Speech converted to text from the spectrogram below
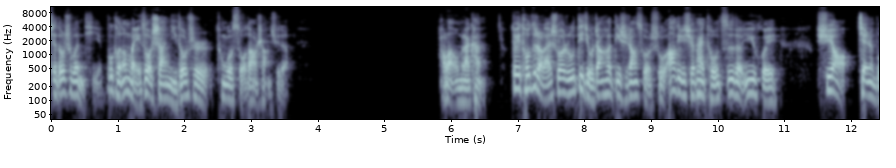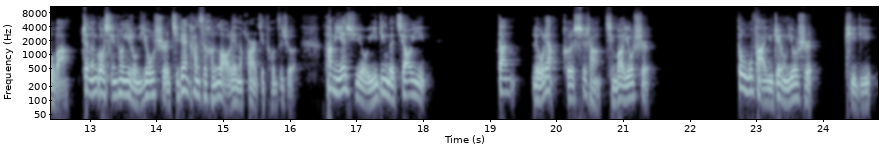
这都是问题，不可能每座山你都是通过索道上去的。好了，我们来看，对于投资者来说，如第九章和第十章所述，奥地利学派投资的迂回需要坚韧不拔，这能够形成一种优势。即便看似很老练的华尔街投资者，他们也许有一定的交易单流量和市场情报优势，都无法与这种优势匹敌。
